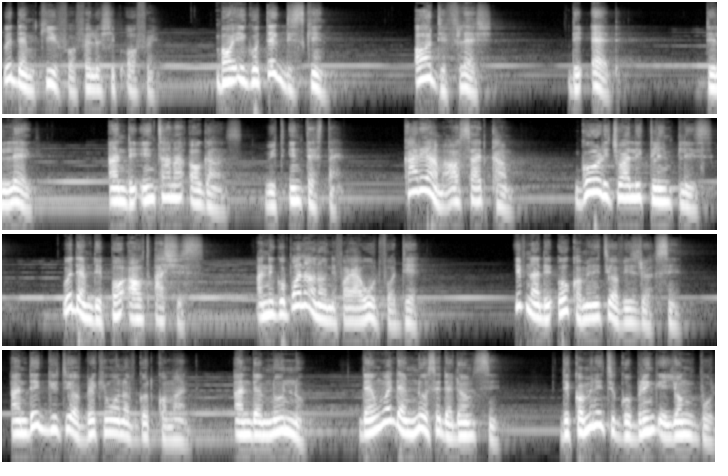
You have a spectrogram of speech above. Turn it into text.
wey dem kill for fellowship offering. But e go take the skin, all the flesh, the head, the leg, and the internal organs with intestine, carry am outside camp, go ritually clean place wey dem dey pour out ashes, and e go burn am on the firewood for there. If na the whole community of Israel sin and dey guilty of breaking one of God command, and dem no know, then when dem know say dem don sin, the community go bring a young bull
